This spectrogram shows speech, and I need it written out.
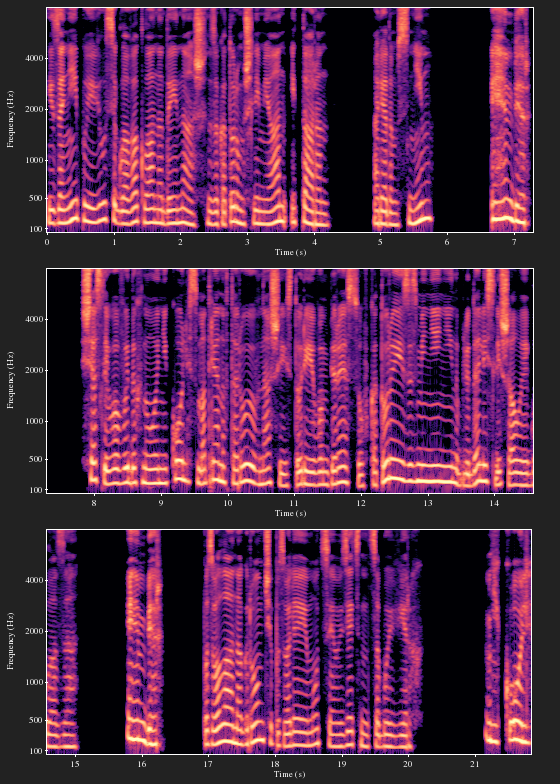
и за ней появился глава клана Дейнаш, за которым шли Миан и Таран. А рядом с ним... «Эмбер!» Счастливо выдохнула Николь, смотря на вторую в нашей истории вампирессу, в которой из изменений наблюдались лишь алые глаза. «Эмбер!» Позвала она громче, позволяя эмоциям взять над собой вверх. «Николь!»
